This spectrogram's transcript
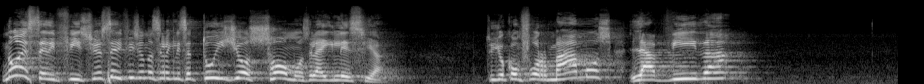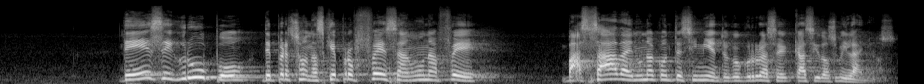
No este edificio, este edificio no es la iglesia, tú y yo somos la iglesia. Tú y yo conformamos la vida de ese grupo de personas que profesan una fe basada en un acontecimiento que ocurrió hace casi dos mil años.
